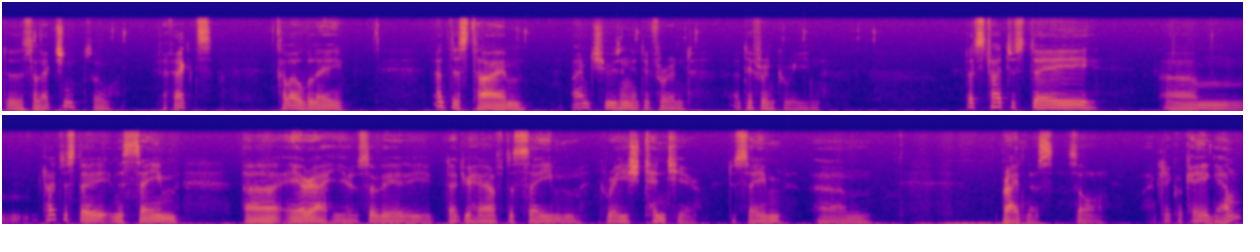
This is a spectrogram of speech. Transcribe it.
the selection. So effects, color overlay, and this time I'm choosing a different a different green. Let's try to stay um, try to stay in the same uh, area here, so the, that you have the same grayish tint here, the same um, brightness. So I click OK again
